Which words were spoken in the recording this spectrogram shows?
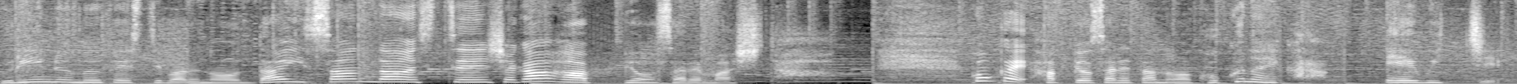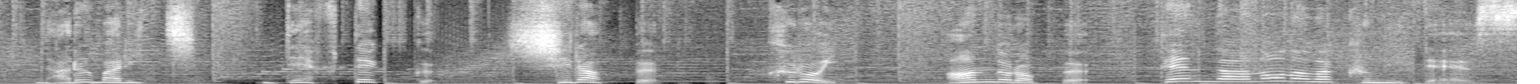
グリーンルームフェスティバルの第3弾出演者が発表されました。今回発表されたのは国内から a ウィッチナルバリッチデフテックシラップクロイアンドロップテンダーの7組です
